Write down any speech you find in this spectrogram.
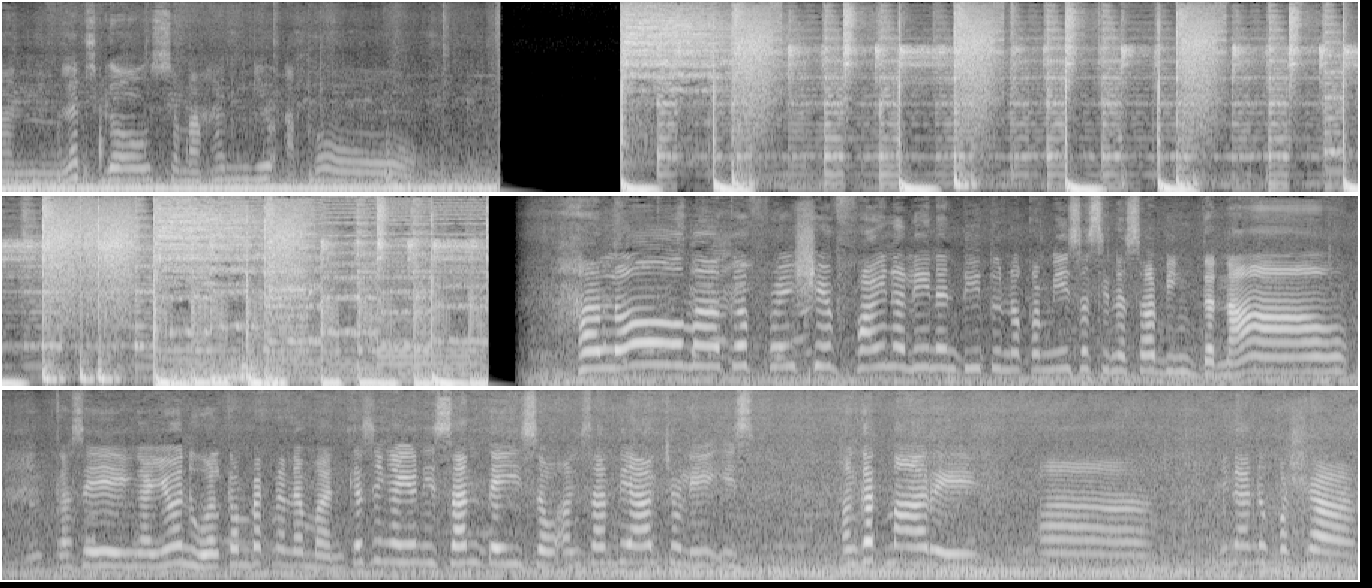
And let's go, samahan nyo ako. Hello mga ka-friendship! Finally, nandito na kami sa sinasabing Danau. Kasi ngayon, welcome back na naman. Kasi ngayon is Sunday. So, ang Sunday actually is hanggat maaari, ah, inano pa siya,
